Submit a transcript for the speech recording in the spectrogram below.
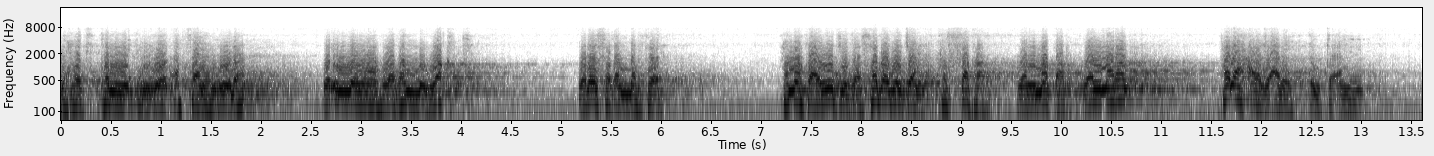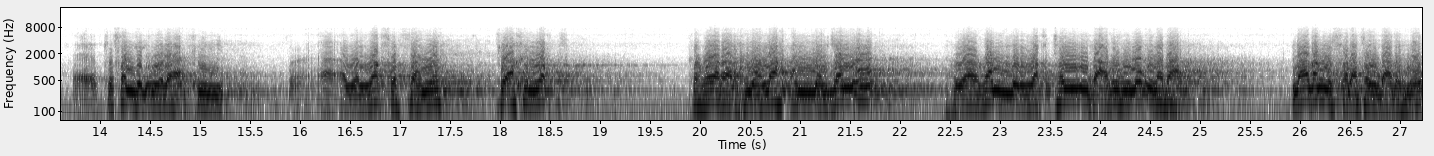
بحيث تلي الثانية الأولى وإنما هو ضم الوقت وليس ضم الفعل. فمتى وجد سبب الجمع كالسفر والمطر والمرض فلا حرج عليك أنت أن آه، تصلي الأولى في آه، أول الوقت والثانية في آخر الوقت. فهو يرى رحمه الله أن الجمع هو ضم الوقتين بعضهما إلى بعض. لا ضم الصلاتين بعضهما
